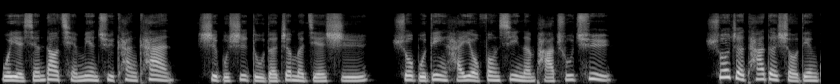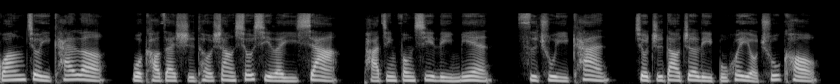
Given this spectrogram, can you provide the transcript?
我也先到前面去看看，是不是堵得这么结实？说不定还有缝隙能爬出去。”说着，他的手电光就移开了。我靠在石头上休息了一下，爬进缝隙里面，四处一看，就知道这里不会有出口。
